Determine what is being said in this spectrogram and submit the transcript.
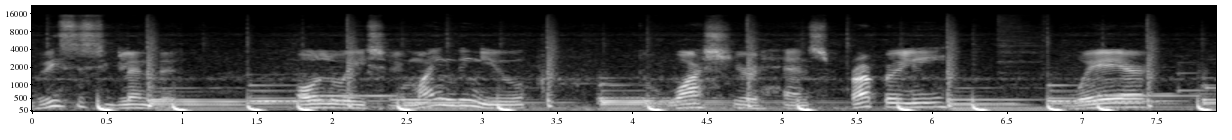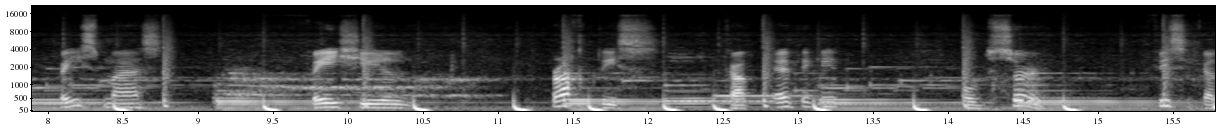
This is Glenda, always reminding you to wash your hands properly, wear face mask, face shield, practice cup etiquette, observe physical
